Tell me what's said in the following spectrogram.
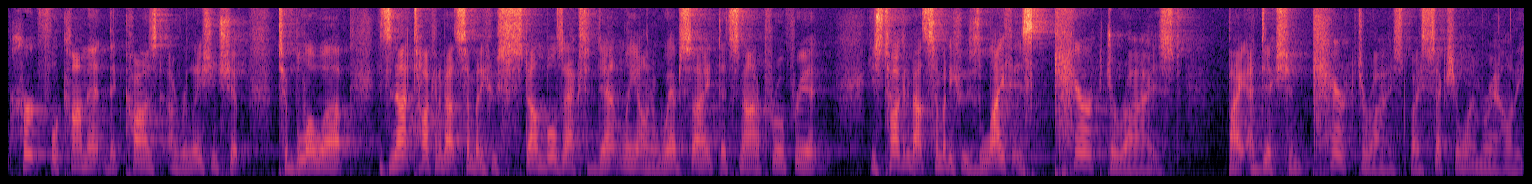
hurtful comment that caused a relationship to blow up. It's not talking about somebody who stumbles accidentally on a website that's not appropriate. He's talking about somebody whose life is characterized by addiction, characterized by sexual immorality,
